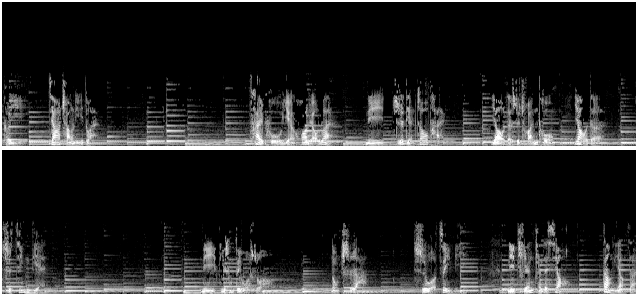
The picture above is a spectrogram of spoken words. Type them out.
可以家长里短。菜谱眼花缭乱，你指点招牌，要的是传统，要的是经典。你低声对我说：“能吃啊，使我醉迷。”你甜甜的笑，荡漾在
